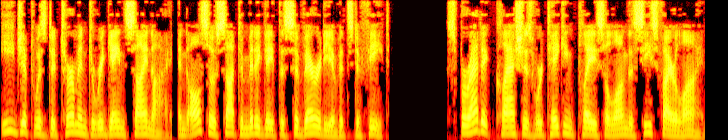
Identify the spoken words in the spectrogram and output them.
Egypt was determined to regain Sinai, and also sought to mitigate the severity of its defeat. Sporadic clashes were taking place along the ceasefire line,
